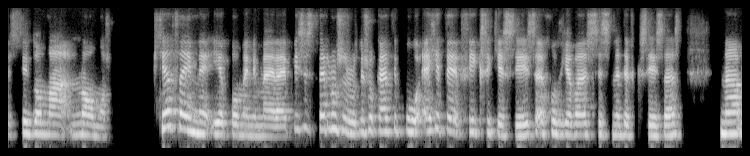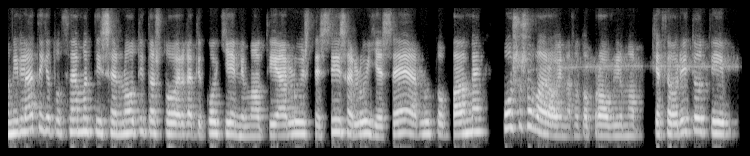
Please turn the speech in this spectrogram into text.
σύντομα νόμος. Ποια θα είναι η επόμενη μέρα; Επίσης θέλω να σας ρωτήσω κάτι που έχετε θίξει κι εσείς, έχω διαβάσει σε συνέντευξή σας, να μιλάτε για το θέμα της ενότητας στο εργατικό κίνημα, ότι αλλού είστε εσείς, αλλού η ΓΕΣΕ, αλλού το πάμε. Πόσο σοβαρό είναι αυτό το πρόβλημα και θεωρείτε ότι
